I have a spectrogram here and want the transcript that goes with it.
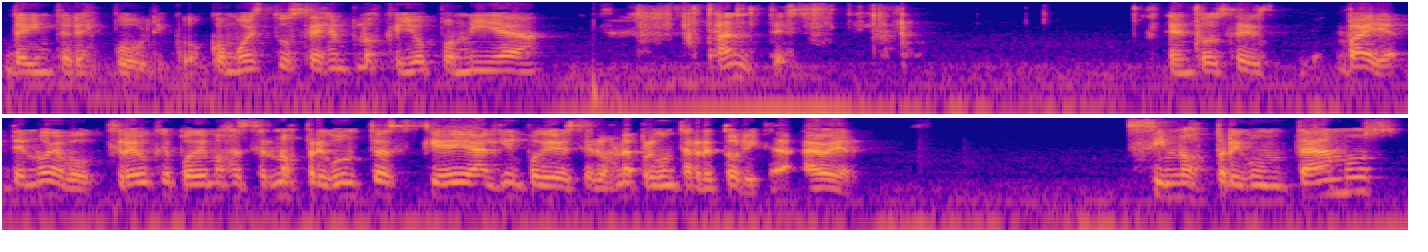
de interés público, como estos ejemplos que yo ponía antes. Entonces, vaya, de nuevo, creo que podemos hacernos preguntas que alguien podría decir, es una pregunta retórica. A ver, si nos preguntamos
